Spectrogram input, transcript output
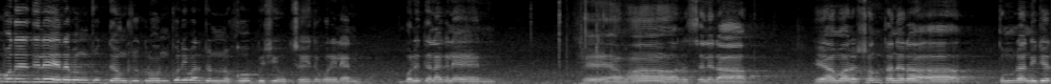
উপদেশ দিলেন এবং যুদ্ধে অংশগ্রহণ করিবার জন্য খুব বেশি উৎসাহিত করিলেন। বলিতে লাগলেন, হে আমার ছেলেরা, হে আমার সন্তানেরা, তোমরা নিজের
